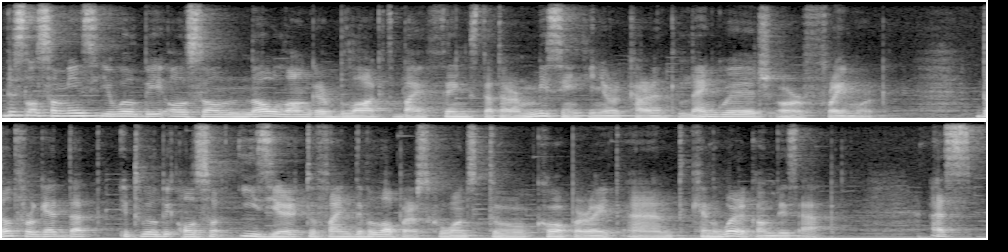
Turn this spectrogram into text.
This also means you will be also no longer blocked by things that are missing in your current language or framework. Don't forget that it will be also easier to find developers who want to cooperate and can work on this app. As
